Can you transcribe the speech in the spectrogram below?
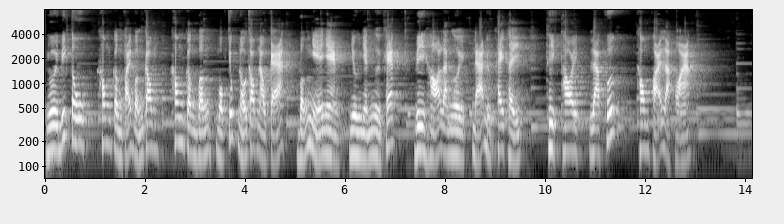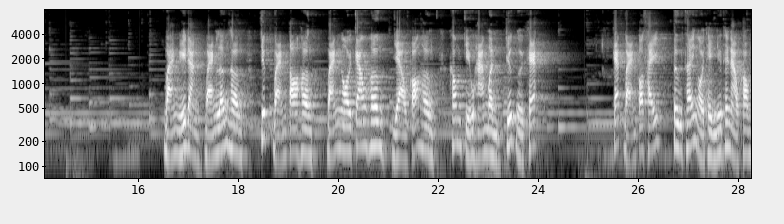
Người biết tu không cần phải vận công, không cần vận một chút nội công nào cả, vẫn nhẹ nhàng nhường nhịn người khác vì họ là người đã được khai thị. Thiệt thòi là phước, không phải là họa. Bạn nghĩ rằng bạn lớn hơn, chức bạn to hơn, bạn ngồi cao hơn, giàu có hơn không chịu hạ mình trước người khác. Các bạn có thấy tư thế ngồi thiền như thế nào không?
